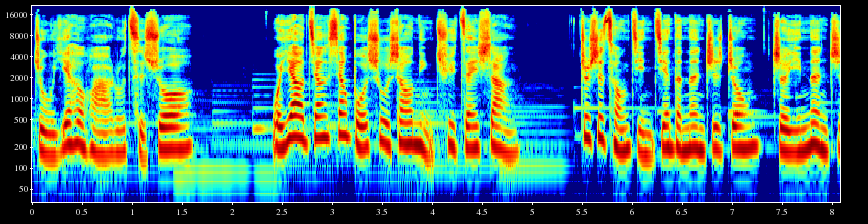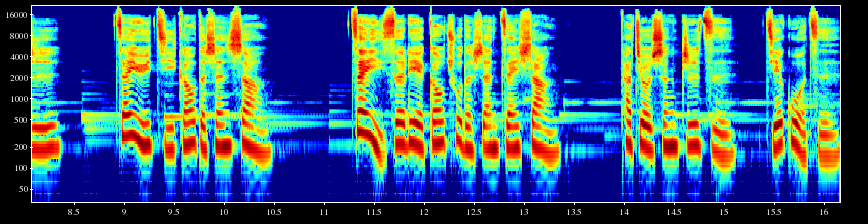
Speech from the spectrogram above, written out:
主耶和华如此说。我要将香柏树梢拧去栽上，就是从颈间的嫩枝中折一嫩枝，栽于极高的山上，在以色列高处的山栽上，它就生枝子、结果子，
